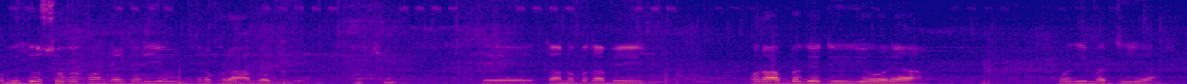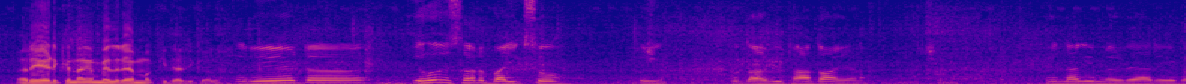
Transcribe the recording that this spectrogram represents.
ਉਹ ਵੀ 200 ਕੁ ਕੁਇੰਟਲ ਜਿਹੜੀ ਉਹ ਮਤਲਬ ਖਰਾਬ ਹੋ ਗਈ ਹੈ ਤੇ ਤੁਹਾਨੂੰ ਪਤਾ ਵੀ ਉਹ ਰੱਬ ਅੱਗੇ ਕੀ ਜ਼ੋਰ ਆ ਉਹਦੀ ਮਰਜ਼ੀ ਆ। ਰੇਟ ਕਿੰਨਾ ਕੁ ਮਿਲ ਰਿਹਾ ਮੱਕੀ ਦਾ ਅੱਜ ਕੱਲ ਰੇਟ ਇਹੋ ਹੀ ਸਰ 2200 ਕੋਈ 10 ਵੀ ਥਾਂ ਤਾਂ ਹੋ ਜਾਣਾ। ਇੰਨਾ ਕੀ ਮਿਲ ਰਿਹਾ ਰੇਟ।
